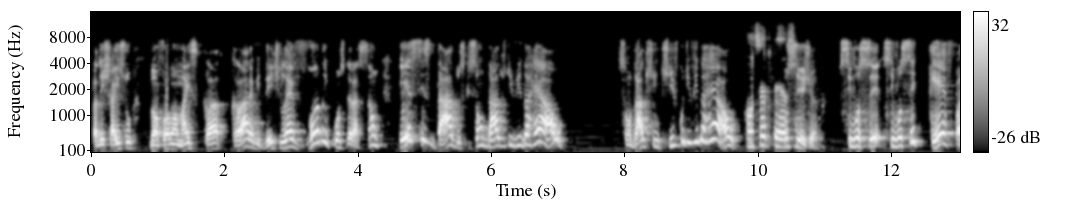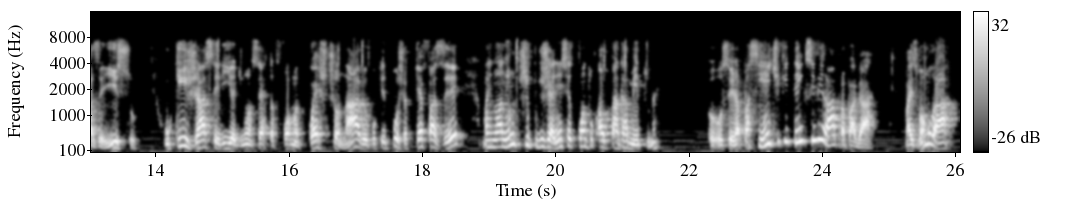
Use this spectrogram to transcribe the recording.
para deixar isso de uma forma mais clara, clara, evidente, levando em consideração esses dados que são dados de vida real. São dados científicos de vida real. Com certeza. Ou seja, se você, se você quer fazer isso, o que já seria, de uma certa forma, questionável, porque, poxa, quer fazer, mas não há nenhum tipo de gerência quanto ao pagamento, né? Ou seja, a paciente que tem que se virar para pagar. Mas vamos lá,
